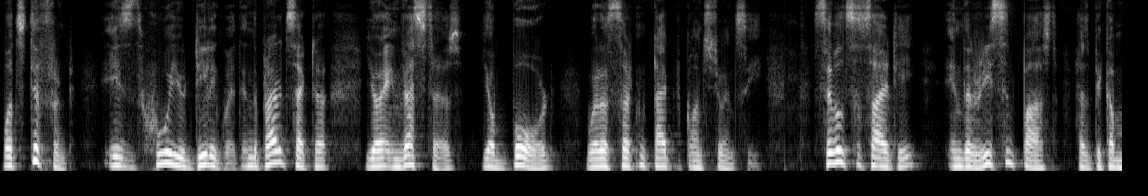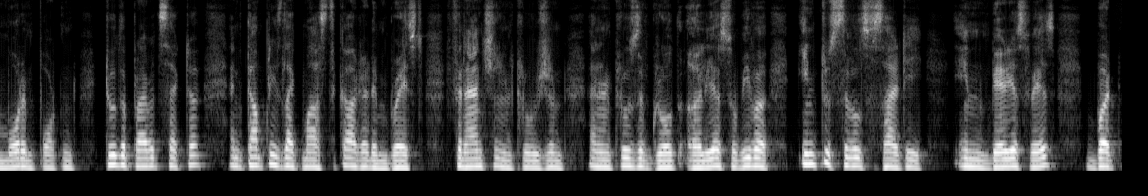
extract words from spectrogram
What's different is who are you dealing with? In the private sector, your investors, your board were a certain type of constituency. Civil society in the recent past has become more important to the private sector, and companies like MasterCard had embraced financial inclusion and inclusive growth earlier. So we were into civil society in various ways. But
